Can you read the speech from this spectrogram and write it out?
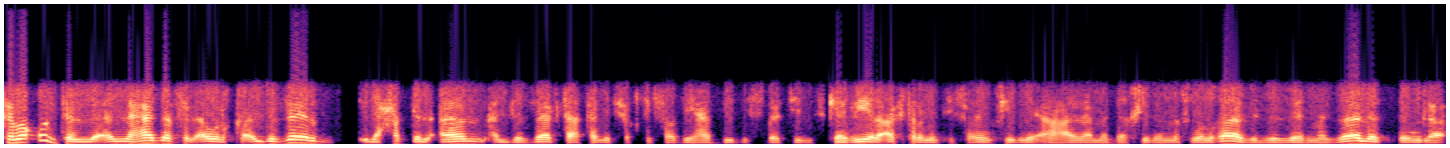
كما قلت الهدف الأول الجزائر إلى حد الآن الجزائر تعتمد في اقتصادها بنسبة كبيرة أكثر من 90% على مداخيل النفط والغاز، الجزائر ما زالت دولة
